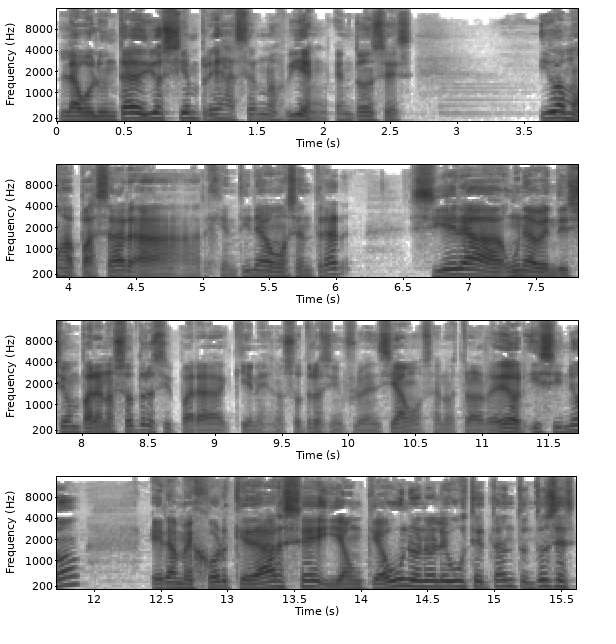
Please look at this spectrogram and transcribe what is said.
la voluntad de Dios siempre es hacernos bien. Entonces, íbamos a pasar a a Argentina, íbamos a entrar, si era una bendición para nosotros y para quienes nosotros influenciamos a nuestro alrededor. Y si no, era mejor quedarse y aunque a uno no le guste tanto, entonces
